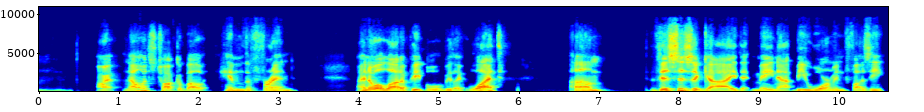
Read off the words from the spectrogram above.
Mm-hmm. All right, now let's talk about him, the friend. I know a lot of people will be like, "What?" Um, this is a guy that may not be warm and fuzzy.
